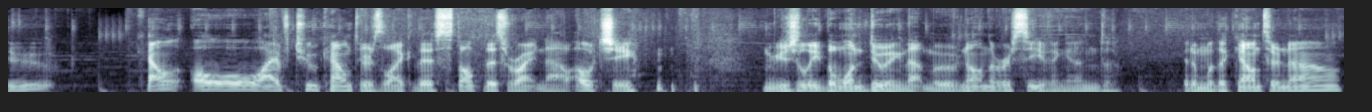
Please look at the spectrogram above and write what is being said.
two... Count... Oh, I have two counters like this. Stop this right now. Ouchie. I'm usually the one doing that move, not on the receiving end. Hit him with a counter now.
